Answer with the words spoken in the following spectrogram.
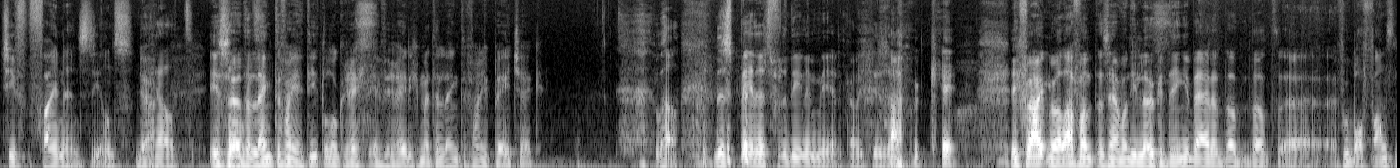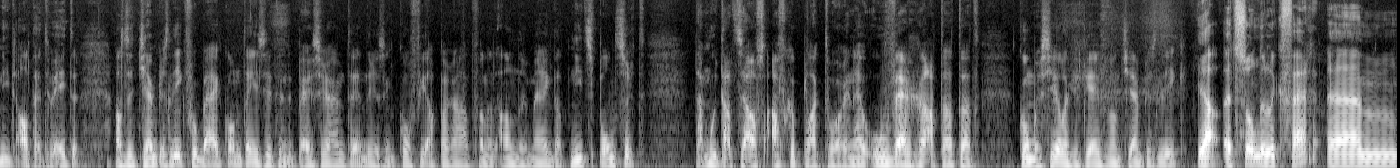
chief finance die ons Ja. geld Is eh, de lengte van je titel ook recht evenredig met de lengte van je paycheck? Wel, de spelers verdienen meer, kan ik je zeggen. Ah, Oké. Ik vraag me wel af, want er zijn van die leuke dingen bij dat, dat, dat eh, voetbalfans niet altijd weten. Als de Champions League voorbij komt en je zit in de persruimte en er is een koffieapparaat van een ander merk dat niet sponsort, dan moet dat zelfs afgeplakt worden. Hè? Hoe ver gaat dat, dat commerciële gegeven van Champions League? Ja, uitzonderlijk ver. Ehm,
